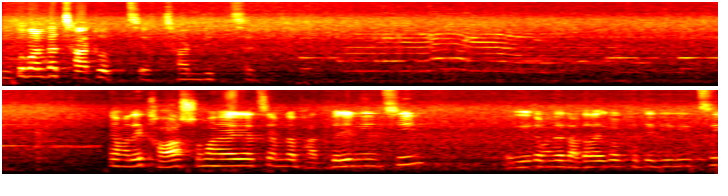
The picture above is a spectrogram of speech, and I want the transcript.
উল্টো পাল্টা ছাট হচ্ছে, ছাট দিচ্ছে। আমাদের খাওয়ার সময় হয়ে গেছে, আমরা ভাত বেড়ে নিয়েছি। ওদিকে তোমাদের দাদাভাইকেও খেতে দিয়ে দিচ্ছি,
